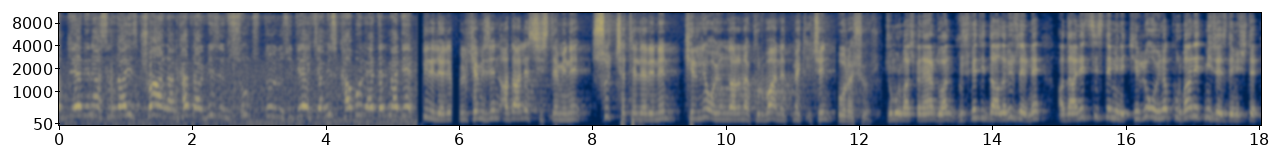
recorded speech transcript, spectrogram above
adliye binasındayız. Şu ana kadar bizim suç duyurusu dilekçemiz kabul edilmedi. Birileri ülkemizin adalet sistemini suç çetelerinin kirli oyunlarına kurban etmek için uğraşıyor. Cumhurbaşkanı Erdoğan rüşvet iddiaları üzerine adalet sistemini kirli oyuna kurban etmeyeceğiz demişti.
